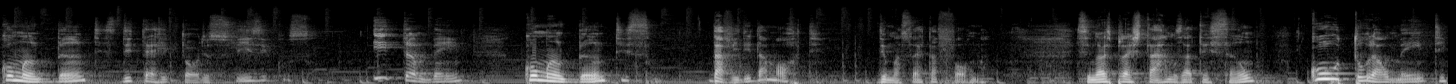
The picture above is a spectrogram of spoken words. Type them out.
comandantes de territórios físicos e também comandantes da vida e da morte, de uma certa forma. Se nós prestarmos atenção, culturalmente,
